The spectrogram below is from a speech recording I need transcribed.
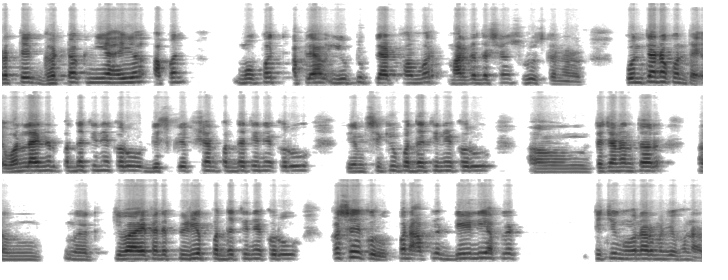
प्रत्येक घटक निहाय आपण मोफत आपल्या युट्यूब प्लॅटफॉर्मवर मार्गदर्शन सुरूच करणार आहोत. कोणत्या ना कोणत्या वन लाईनर पद्धतीने करू डिस्क्रिप्शन पद्धतीने करू एमसीक्यू पद्धतीने करू अं, त्याच्यानंतर अं, किंवा एखाद्या पीडीएफ पद्धतीने करू कसंही करू पण आपलं डेली आपलं टीचिंग होणार म्हणजे होणार.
